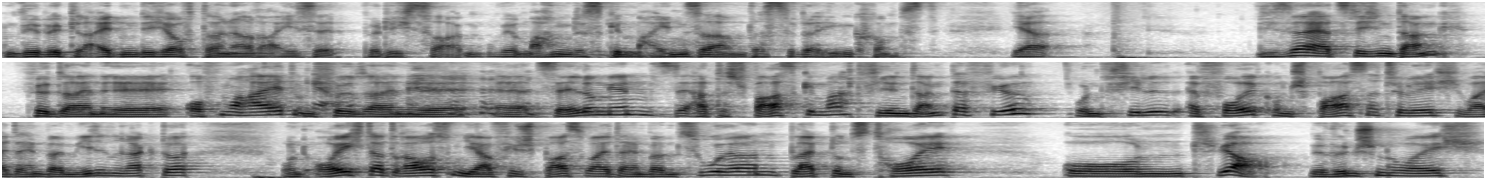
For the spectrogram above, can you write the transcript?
Und wir begleiten dich auf deiner Reise, würde ich sagen. Wir machen das gemeinsam, dass du da hinkommst. Ja, Lisa, herzlichen Dank für deine Offenheit und für deine Erzählungen. Es hat Spaß gemacht. Vielen Dank dafür und viel Erfolg und Spaß natürlich weiterhin beim Medienreaktor. Und euch da draußen, ja, viel Spaß weiterhin beim Zuhören. Bleibt uns treu. Und ja, wir wünschen euch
